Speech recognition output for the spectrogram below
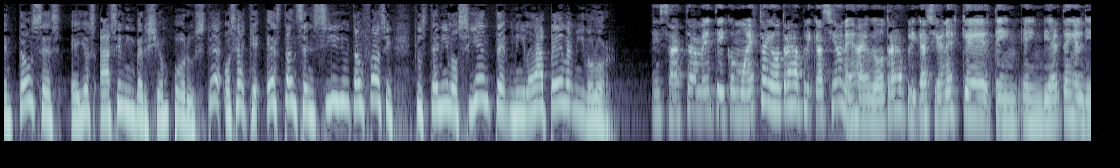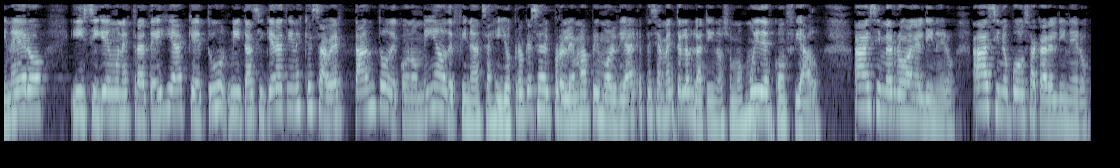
entonces ellos hacen inversión por usted. O sea que es tan sencillo y tan fácil que usted ni lo siente, ni le da pena ni dolor. Exactamente, y como esto hay otras aplicaciones, hay otras aplicaciones que te invierten el dinero y siguen una estrategia que tú ni tan siquiera tienes que saber tanto de economía o de finanzas. Y yo creo que ese es el problema primordial, especialmente los latinos, somos muy desconfiados. Ay, si me roban el dinero. Ay, si no puedo sacar el dinero.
